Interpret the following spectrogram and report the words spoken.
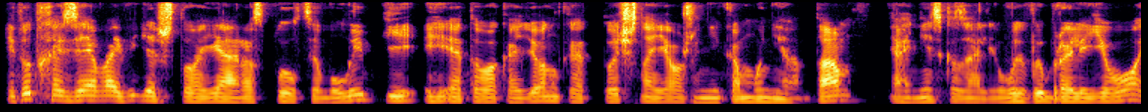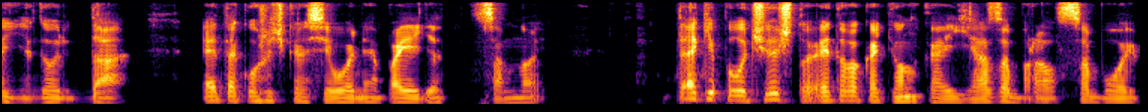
И тут хозяева видят, что я расплылся в улыбке, и этого котенка точно я уже никому не отдам. И они сказали, вы выбрали его? И я говорю, да, эта кошечка сегодня поедет со мной. Так и получилось, что этого котенка я забрал с собой.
